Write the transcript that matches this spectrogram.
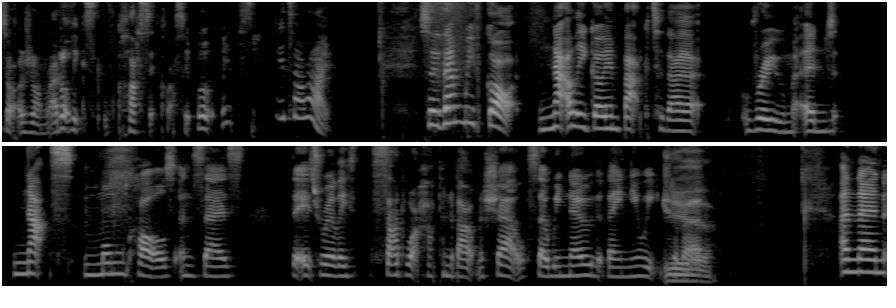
sort of genre. I don't think it's classic, classic, but it's it's all right. So then we've got Natalie going back to their room, and Nat's mum calls and says that it's really sad what happened about Michelle. So we know that they knew each Yeah. other. And then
